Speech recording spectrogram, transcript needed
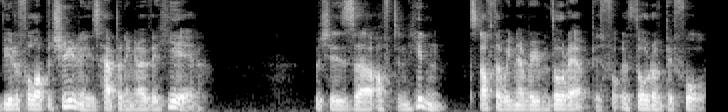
beautiful opportunities happening over here, which is uh, often hidden stuff that we never even thought out before, thought of before.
